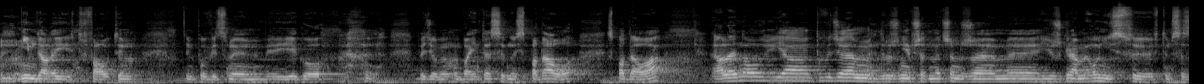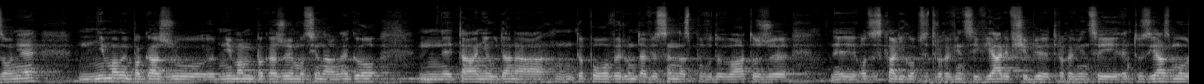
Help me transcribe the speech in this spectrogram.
im dalej trwał, tym, tym powiedzmy jego, powiedziałbym chyba intensywność spadało, spadała. Ale no, ja powiedziałem drużynie przed meczem, że my już gramy o nic w tym sezonie. Nie mamy bagażu, nie mamy bagażu emocjonalnego. Ta nieudana do połowy runda wiosenna spowodowała to, że y, odzyskali chłopcy trochę więcej wiary w siebie, trochę więcej entuzjazmu.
